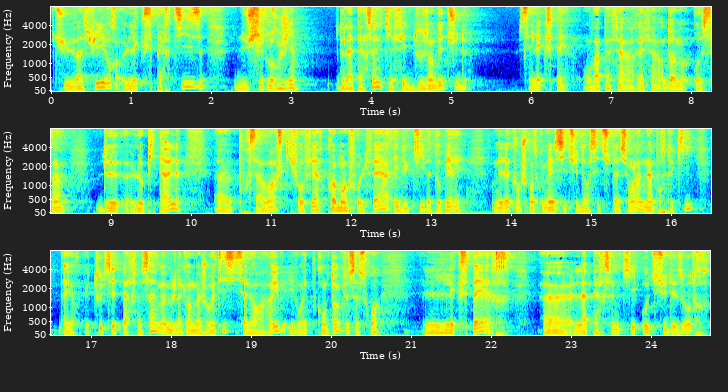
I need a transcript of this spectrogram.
tu vas suivre l'expertise du chirurgien, de la personne qui a fait 12 ans d'études c'est l'expert. On ne va pas faire un référendum au sein de euh, l'hôpital pour savoir ce qu'il faut faire, comment il faut le faire et de qui va t'opérer. On est d'accord, je pense que même si tu es dans cette situation-là, n'importe qui, d'ailleurs que toutes ces personnes-là, même la grande majorité, si ça leur arrive, ils vont être contents que ce soit l'expert, euh, la personne qui est au-dessus des autres,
